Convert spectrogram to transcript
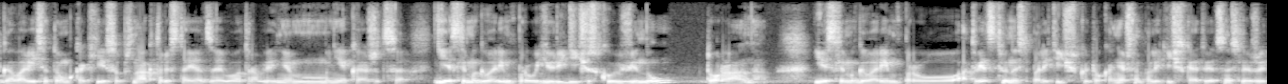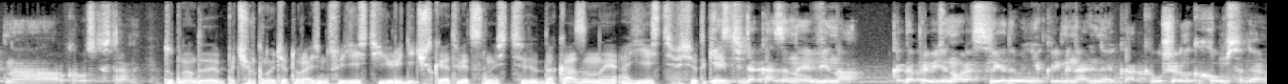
Говорить о том, какие собственно, акторы стоят за его отравлением, мне кажется, если мы говорим про юридическую вину, то рано. Если мы говорим про ответственность политическую, то, конечно, политическая ответственность лежит на руководстве страны. Тут надо подчеркнуть эту разницу. Есть юридическая ответственность доказанная, а есть все-таки... Есть доказанная вина когда проведено расследование криминальное, как у Шерлока Холмса, да,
